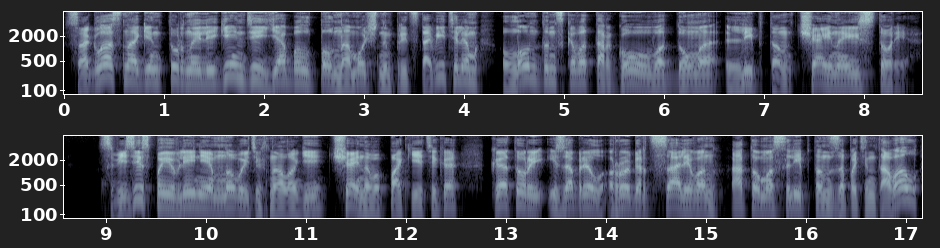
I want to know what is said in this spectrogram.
Согласно агентурной легенде, я был полномочным представителем лондонского торгового дома «Липтон. Чайная история». В связи с появлением новой технологии, чайного пакетика, который изобрел Роберт Салливан, а Томас Липтон запатентовал,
